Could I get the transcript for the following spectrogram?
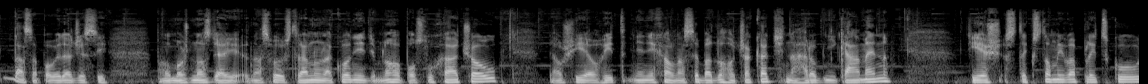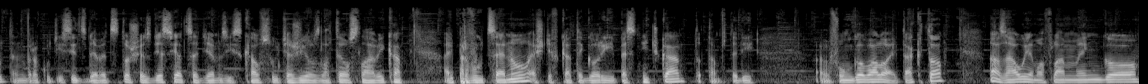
dá sa povedať, že si mal možnosť aj na svoju stranu nakloniť mnoho poslucháčov. Ďalší jeho hit nenechal na seba dlho čakať, na hrobní kámen. Tiež s textom Iva Plicku, ten v roku 1967 získal v súťaži o Zlatého Slávika aj prvú cenu, ešte v kategórii pesnička, to tam vtedy e, fungovalo aj takto. No a záujem o flamengo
